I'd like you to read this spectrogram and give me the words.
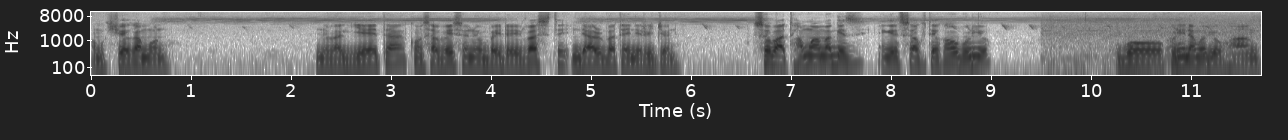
omukichweka muno. Nibagyeta conservation of biodiversity in the albertine region. So batuhamu amagezi engeri tusobola kuteekaho oburyo bwokulindamu ebyobuhangwa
